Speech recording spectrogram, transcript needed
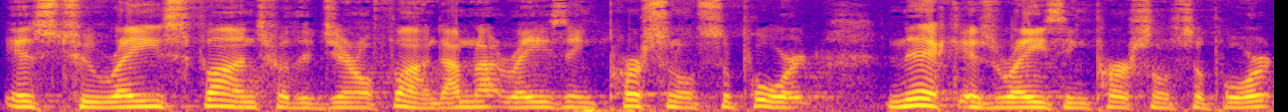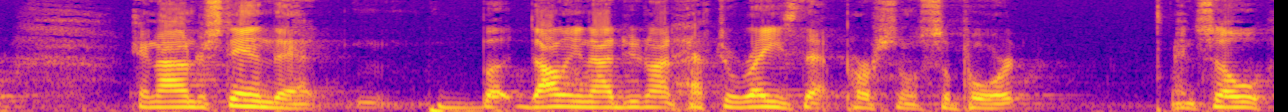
is to raise funds for the general fund. I'm not raising personal support. Nick is raising personal support, and I understand that. But Dolly and I do not have to raise that personal support. And so,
